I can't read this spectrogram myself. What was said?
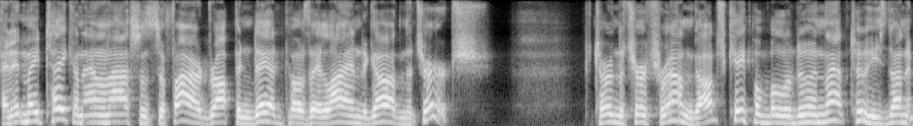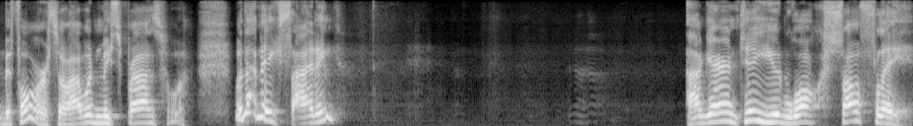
And it may take an Ananias and Sapphira dropping dead because they lying to God in the church to turn the church around. God's capable of doing that too. He's done it before, so I wouldn't be surprised. Would that be exciting? I guarantee you'd walk softly.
